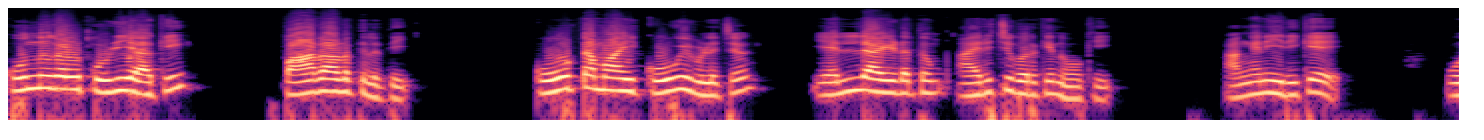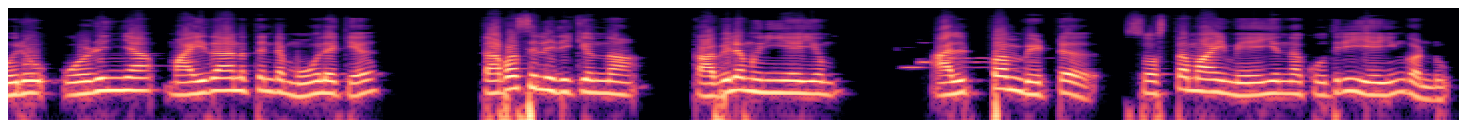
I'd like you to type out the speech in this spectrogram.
കുന്നുകൾ കുഴിയാക്കി പാതാളത്തിലെത്തി. കൂട്ടമായി കൂവി വിളിച്ച് എല്ലായിടത്തും അരിച്ചു പെറുക്കി നോക്കി. അങ്ങനെയിരിക്കെ ഒരു ഒഴിഞ്ഞ മൈതാനത്തിന്റെ മൂലയ്ക്ക് തപസിലിരിക്കുന്ന കപിലമുനിയെയും അല്പം വിട്ട് സ്വസ്ഥമായി മേയുന്ന കുതിരയെയും കണ്ടു.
